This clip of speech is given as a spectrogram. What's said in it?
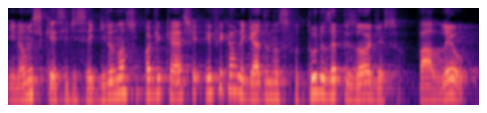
E não esqueça de seguir o nosso podcast e ficar ligado nos futuros episódios. Valeu!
